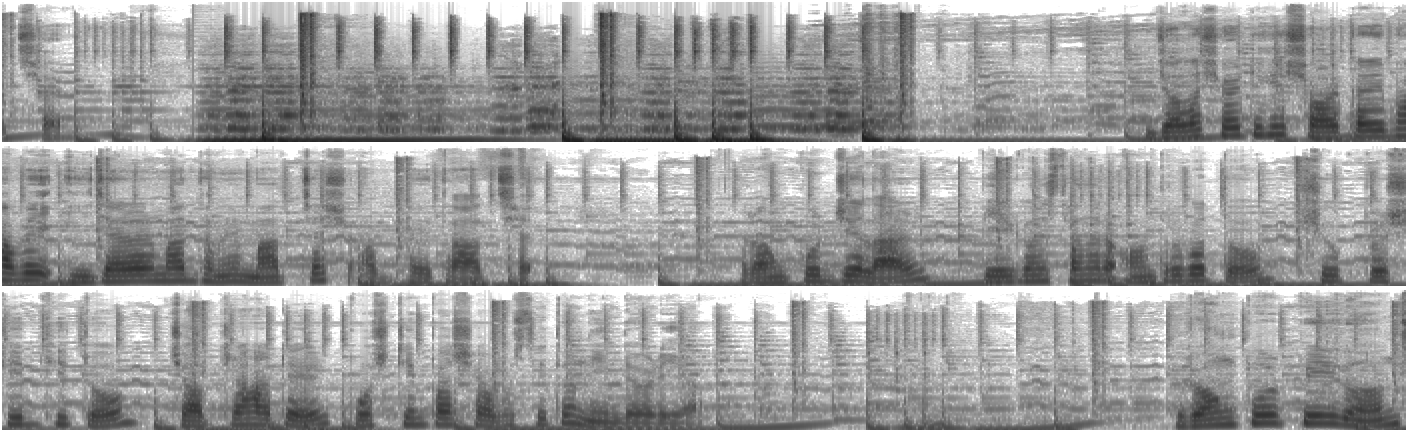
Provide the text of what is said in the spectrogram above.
আছে। জলাশয়টিকে সরকারিভাবে ইজারার মাধ্যমে মাছ চাষ অব্যাহত আছে। রংপুর জেলার পীরগঞ্জ থানার অন্তর্গত সুপ্রসিদ্ধিত চত্রাহাটের পশ্চিম পাশে অবস্থিত নীলদরিয়া। রংপুর, পীরগঞ্জ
